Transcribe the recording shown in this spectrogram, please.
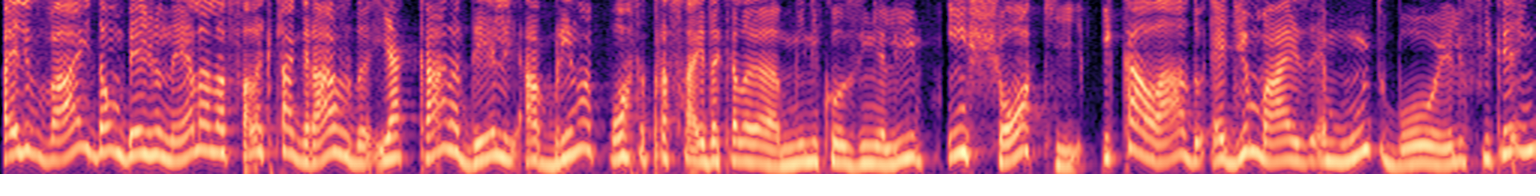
Aí ele vai, dá um beijo nela, ela fala que tá grávida e a cara dele abrindo a porta para sair daquela mini cozinha ali, em choque e calado, é demais, é muito boa. Ele fica em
